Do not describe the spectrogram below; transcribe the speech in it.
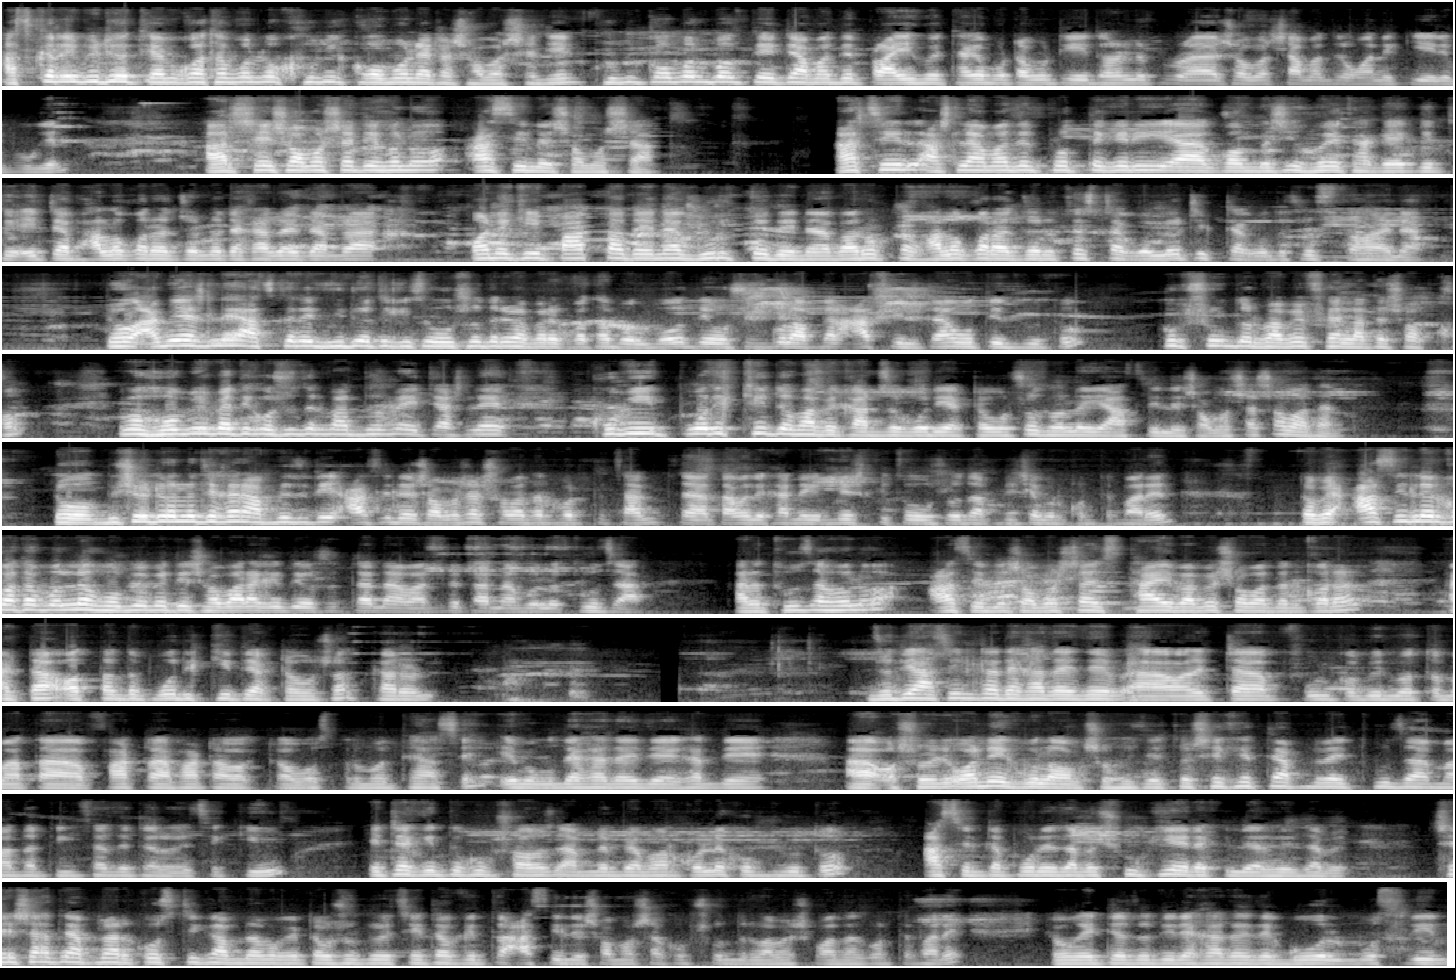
আজকের এই ভিডিওতে আমি কথা বলব খুবই কমন একটা সমস্যা নিয়ে। খুবই কমন বলতে এটা আমাদের প্রায় হয়ে থাকে, মোটামুটি এই ধরনের সমস্যা আমাদের অনেকেই এর ভুগেন। আর সেই সমস্যাটি হলো আসিলের সমস্যা। আসিল আসলে আমাদের প্রত্যেকেরই কম বেশি হয়ে থাকে, কিন্তু এটা ভালো করার জন্য দেখা যায় যে আমরা অনেকেই পাত্তা দেয় না, গুরুত্ব দেয় না, বা রোগটা ভালো করার জন্য চেষ্টা করলেও ঠিকঠাক মতো সুস্থ হয় না। তো আমি আসলে আজকের এই ভিডিওতে কিছু ওষুধের ব্যাপারে কথা বলব। যে ওষুধগুলো আপনার আসিলটা অতি দ্রুত, খুব সুন্দরভাবে ফেলাতে সক্ষম। এবং হোমিওপ্যাথিক ওষুধের মাধ্যমে এটা আসলে খুবই পরীক্ষিত ভাবে কার্যকরী একটা ওষুধ হলো এই আসিলের সমস্যার সমাধান। তো বিষয়টি হলো যেখানে আপনি যদি আসিলের সমস্যার সমাধান করতে চান তাহলে এখানে বেশ কিছু ওষুধ আপনি সেবন করতে পারেন। তবে আসিলের কথা বললে হোমিওপ্যাথি সবার আগে যে ওষুধটা নাম আসবে, তার নাম হলো থুজা। আর থুজা হলো আসিলের সমস্যা স্থায়ীভাবে সমাধান করার একটা অত্যন্ত পরীক্ষিত একটা ওষুধ কারণ যদি আসিলটা দেখা যায় যে অনেকটা ফুলকপির মতো মাথা ফাটা ফাটাও একটা অবস্থার মধ্যে আছে এবং দেখা যায় যে এখানে শরীরে অনেকগুলো অংশ হয়েছে, তো সেক্ষেত্রে আপনার এই থুজা মাদা টিংসা যেটা রয়েছে, কিউ, এটা কিন্তু খুব সহজে আপনি ব্যবহার করলে খুব দ্রুত আসিলটা পড়ে যাবে, শুকিয়ে এটা ক্লিয়ার হয়ে যাবে। সেই সাথে আপনার কোস্টিকাম নামক একটা ওষুধ রয়েছে, এটাও কিন্তু আসিলের সমস্যা খুব সুন্দরভাবে সমাধান করতে পারে এবং এটা যদি দেখা যায় যে গোল মসৃণ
